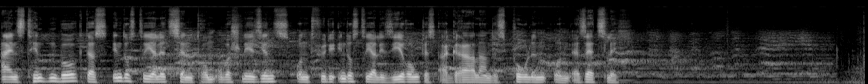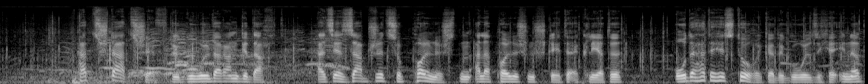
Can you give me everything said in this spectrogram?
einst Hindenburg, das industrielle Zentrum Oberschlesiens und für die Industrialisierung des Agrarlandes Polen unersetzlich. Hat Staatschef de Gaulle daran gedacht, als er Sabje zur polnischsten aller polnischen Städte erklärte, oder hat der Historiker de Gaulle sich erinnert,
